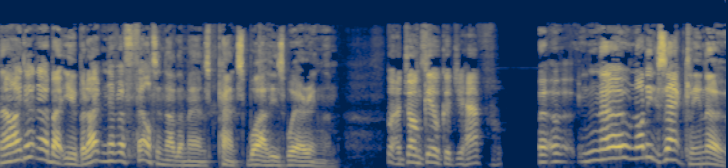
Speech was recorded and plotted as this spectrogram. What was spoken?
Now I don't know about you, but I've never felt another man's pants while he's wearing them. But a John Gill could you have? Uh, uh, no, not exactly. No.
